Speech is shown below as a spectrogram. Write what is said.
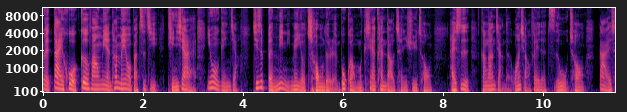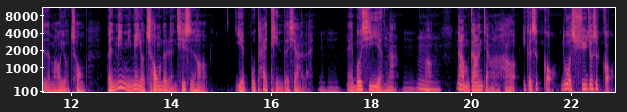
对，带货各方面，他没有把自己停下来。因为我跟你讲，其实本命里面有冲的人，不管我们现在看到陈虚冲，还是刚刚讲的汪小菲的子午冲、大 S 的卯酉冲，本命里面有冲的人，其实哈也不太停得下来。嗯哼哎，不吸引啦。嗯好嗯那我们刚刚讲了，好，一个是狗，如果虚就是狗，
